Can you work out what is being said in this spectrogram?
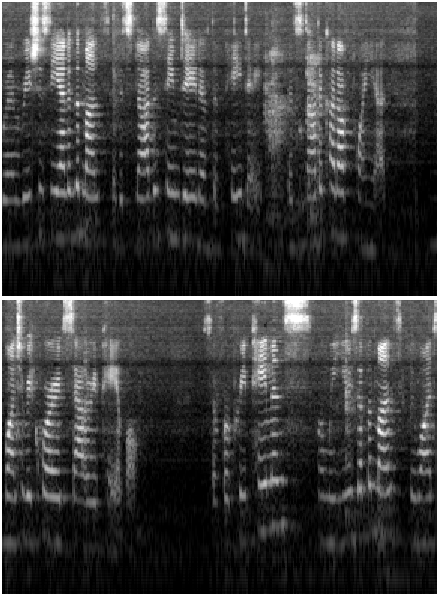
When it reaches the end of the month, if it's not the same date of the pay date, it's not the cutoff point yet, want to record salary payable. So for prepayments, when we use up a month, we want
